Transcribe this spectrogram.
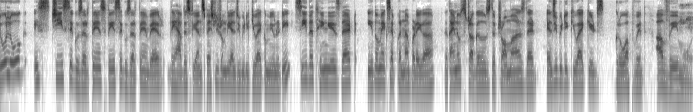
जो लोग इस चीज़ से गुजरते हैं इस फ़ेज़ से गुजरते हैं where they have this fear specially from the LGBT Q I community see the thing is that ये तो हमें एक्सेप्ट करना पड़ेगा the kind of struggles the traumas that LGBT Q I kids grow up with are way more,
